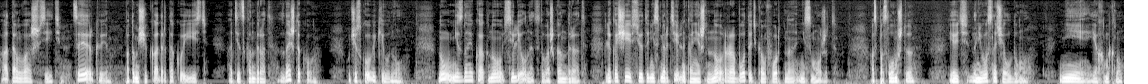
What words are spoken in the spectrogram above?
А там ваши все эти церкви. Потом еще кадр такой есть. Отец Кондрат. Знаешь такого? Участковый кивнул. Ну, не знаю как, но силен этот ваш Кондрат. Для Кощея все это не смертельно, конечно, но работать комфортно не сможет. А с послом что? Я ведь на него сначала думал. Не, я хмыкнул.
